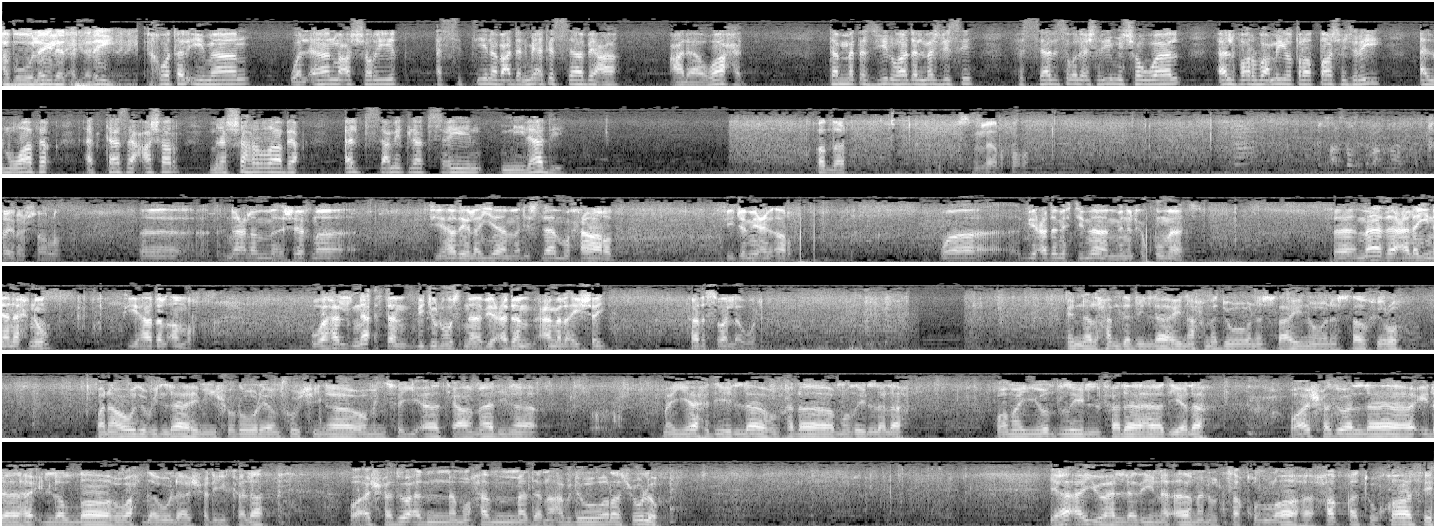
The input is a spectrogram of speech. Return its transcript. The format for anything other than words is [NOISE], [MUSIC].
أبو ليلى الأثري. إخوة الإيمان والآن مع الشريط الستين بعد المئة السابعة على واحد. تم تسجيل هذا المجلس في السادس والعشرين من شوال 1413 هجري الموافق التاسع عشر من الشهر الرابع 1993 ميلادي. تفضل. بسم الله الرحمن الرحيم. خير إن شاء الله. نعلم شيخنا في هذه الأيام الإسلام محارب في جميع الأرض وبعدم اهتمام من الحكومات. فماذا علينا نحن في هذا الأمر؟ وهل نأثم بجلوسنا بعدم عمل أي شيء؟ هذا السؤال الأول. إن الحمد لله نحمده ونستعينه ونستغفره ونعوذ بالله من شرور أنفسنا ومن سيئات أعمالنا. من يهده الله فلا مضل له ومن يضلل فلا هادي له. وأشهد أن لا إله إلا الله وحده لا شريك له وأشهد أن محمدا عبده ورسوله. يا أيها الذين آمنوا اتقوا الله حق تقاته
